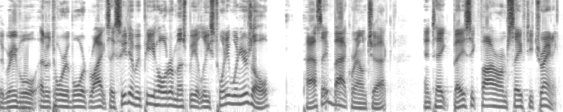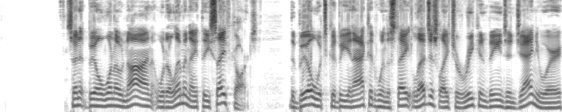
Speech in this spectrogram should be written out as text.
The Greenville editorial board writes a CWP holder must be at least 21 years old, pass a background check, and take basic firearm safety training. Senate Bill 109 would eliminate these safeguards. The bill, which could be enacted when the state legislature reconvenes in January,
